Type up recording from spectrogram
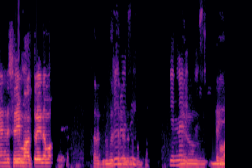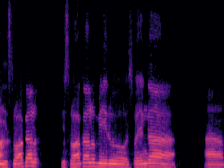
అండి శ్రీ మాత్రే నమ. సార్ గురుగారు మీరు ఈ. శ్లోకాలు ఈ శ్లోకాలు మీరు స్వయంగా ఆ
